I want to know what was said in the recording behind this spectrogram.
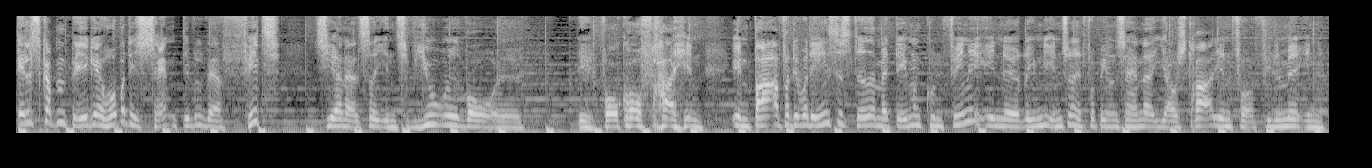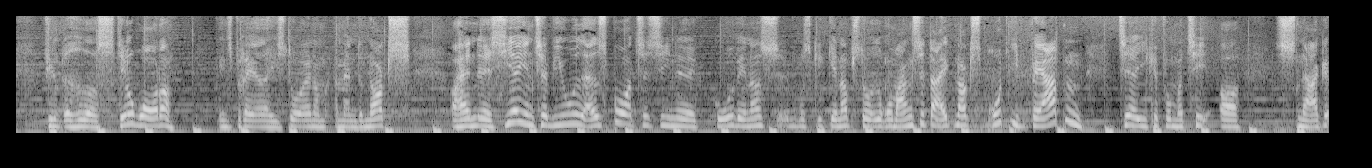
elsker dem begge, jeg håber det er sandt, det vil være fedt, siger han altså i interviewet, hvor øh, det foregår fra en, en bar, for det var det eneste sted, at Matt Damon kunne finde en øh, rimelig internetforbindelse. Han er i Australien for at filme en film, der hedder Stillwater, inspireret af historien om Amanda Knox. Og han øh, siger i interviewet adspurgt til sine gode venners øh, måske genopståede romance, der er ikke nok sprut i verden til, at I kan få mig til at snakke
